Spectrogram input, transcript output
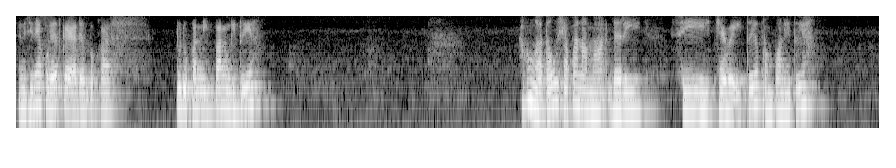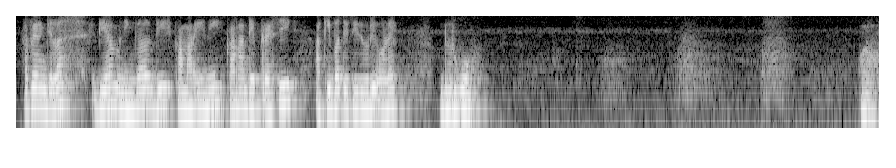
Dan di sini aku lihat kayak ada bekas dudukan dipan gitu ya. Aku nggak tahu siapa nama dari si cewek itu ya, perempuan itu ya. Tapi yang jelas dia meninggal di kamar ini karena depresi akibat ditiduri oleh Durwo. Wow.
